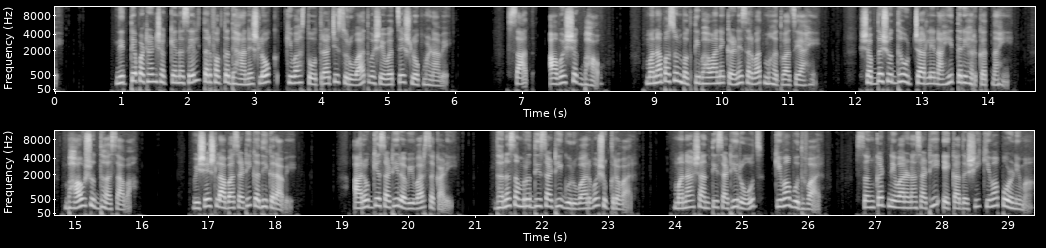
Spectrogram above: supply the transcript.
नित्यपठण शक्य नसेल तर फक्त ध्यानश्लोक किंवा स्तोत्राची सुरुवात व शेवटचे श्लोक म्हणावे. सात आवश्यक भाव. मनापासून भक्तिभावाने करणे सर्वात महत्त्वाचे आहे. शब्दशुद्ध उच्चारले नाही तरी हरकत नाही. भाव शुद्ध असावा. विशेष लाभासाठी कधी करावे? आरोग्यासाठी रविवार सकाळी. धनसमृद्धीसाठी गुरुवार व शुक्रवार. मनाशांतीसाठी रोज किंवा बुधवार संकट निवारणासाठी एकादशी किंवा पौर्णिमा.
